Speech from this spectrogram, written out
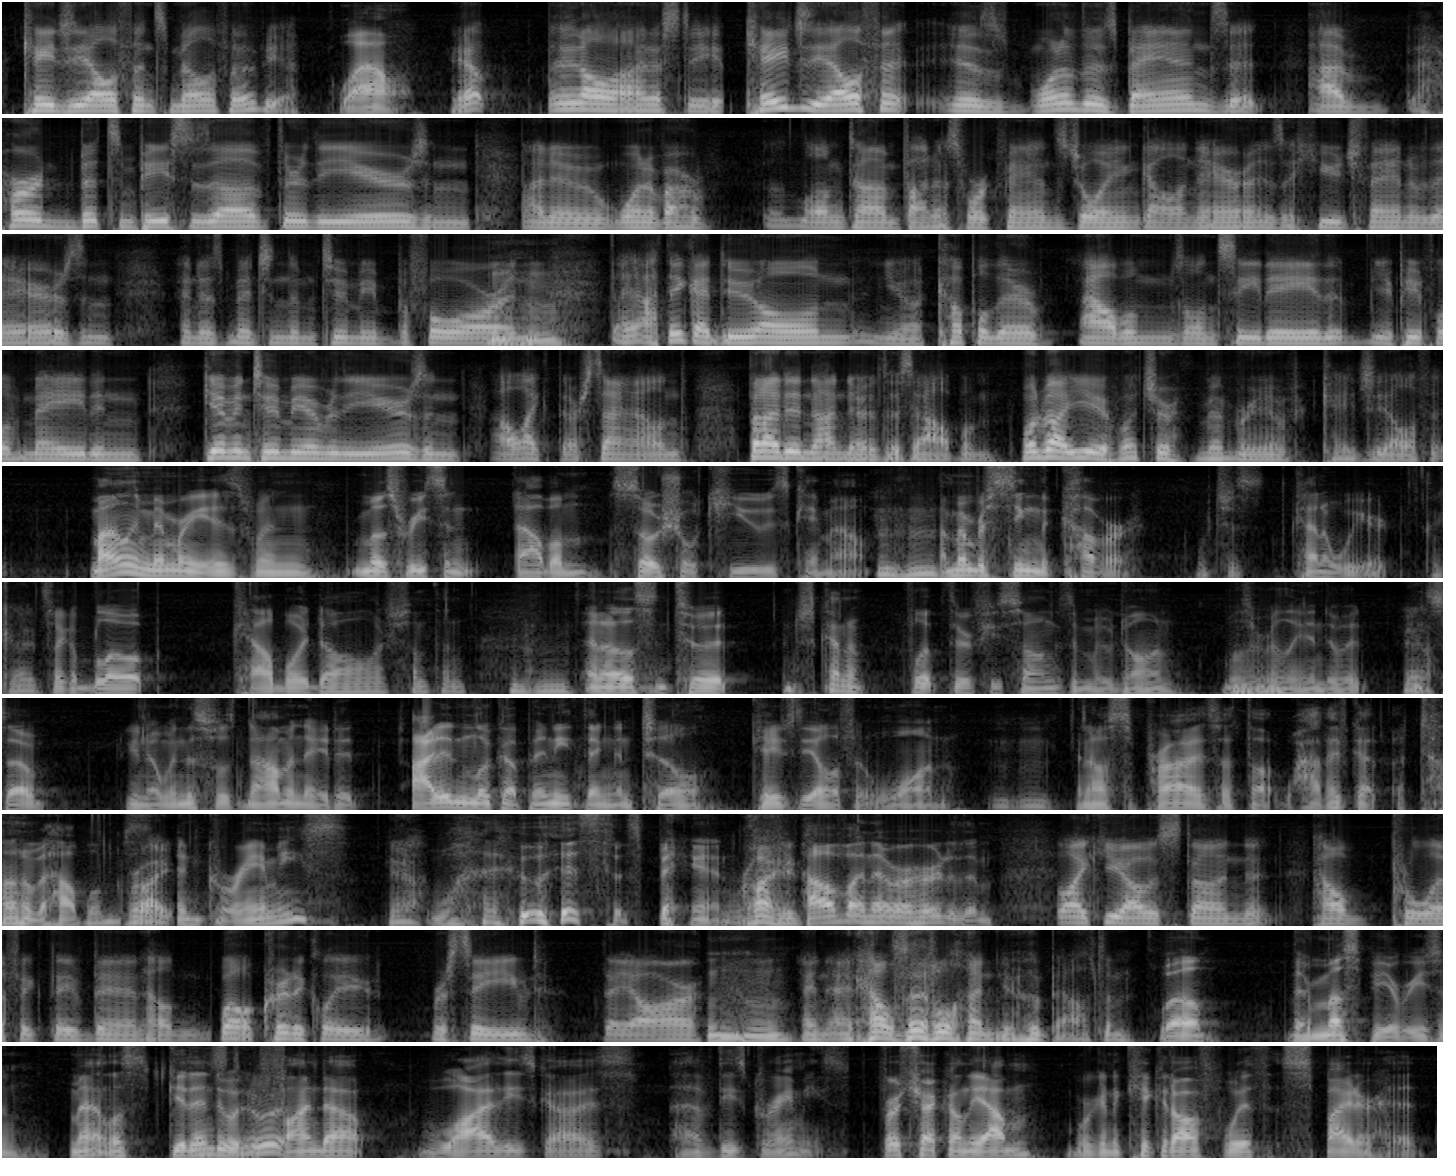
Cage the Elephant's Melophobia. Wow. Yep. In all honesty, Cage the Elephant is one of those bands that I've heard bits and pieces of through the years, and I know one of our longtime finest work fans, Julian Gallinera, is a huge fan of theirs, and and has mentioned them to me before, and Mhm. they- I think I do own you know a couple of their albums on CD that you know, people have made and given to me over the years, and I like their sound. But I did not know this album. What about you? What's your memory of Cage the Elephant? My only memory is when most recent album Social Cues came out. Mm-hmm. I remember seeing the cover, which is kind of weird. Okay. It's like a blow up cowboy doll or something. Mm-hmm. And I listened to it just kind of flipped through a few songs and moved on. Wasn't Mhm. really into it. Yeah. And so, you know, when this was nominated, I didn't look up anything until Cage the Elephant won. Mm-hmm. And I was surprised. I thought, wow, they've got a ton of albums Right. and Grammys. Yeah. What, who is this band? Right. How have I never heard of them? Like you, I was stunned at how prolific they've been, how well critically received they are, Mm-hmm. and, and how little I knew about them. Well, there must be a reason. Matt, let's get into Let's it and it. find out why these guys have these Grammys. First track on the album, we're going to kick it off with Spiderhead.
